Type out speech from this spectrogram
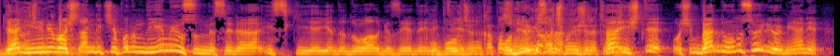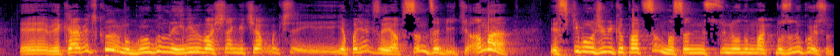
Gel yeni bir başlangıç yapalım diyemiyorsun mesela İSKİ'ye ya da doğalgaza ya da elektriğe. borcunu kapa, sonra bir de açma ücreti Ha işte o şimdi ben de onu söylüyorum yani e, rekabet kurumu Google'la yeni bir başlangıç yapmak yapacaksa yapsın tabii ki ama eski borcu bir kapatsın masanın üstüne onun makbuzunu koysun.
